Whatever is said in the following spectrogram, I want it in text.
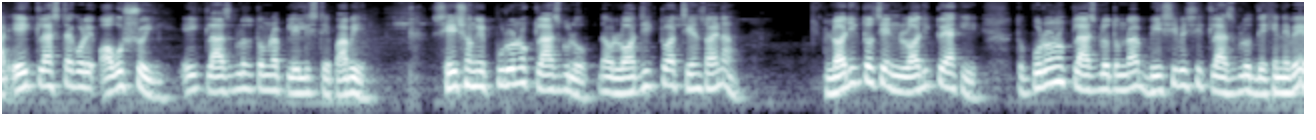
আর এই ক্লাসটা করে অবশ্যই এই ক্লাসগুলো তো তোমরা প্লেলিস্টে পাবে। সেই সঙ্গে পুরনো ক্লাসগুলো লজিক তো আর চেঞ্জ হয় না। লজিক তো চেঞ্জ লজিক তো একই। তো পুরনো ক্লাসগুলো তোমরা বেশি বেশি ক্লাসগুলো দেখে নেবে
